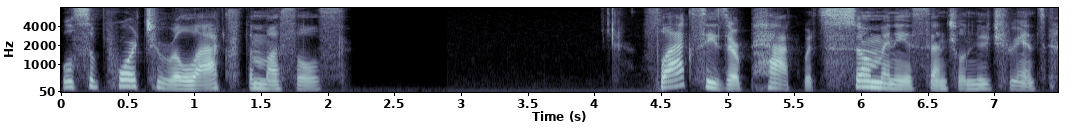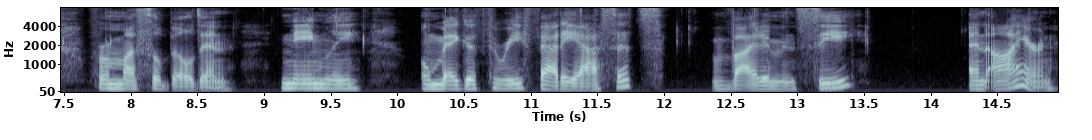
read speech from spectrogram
will support to relax the muscles. Flax seeds are packed with so many essential nutrients for muscle building, namely omega-3 fatty acids, vitamin C, and iron.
